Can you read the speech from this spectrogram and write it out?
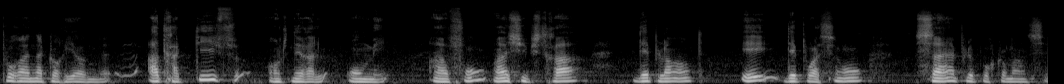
pour un aquarium attractif, en général, on met un fond, un substrat, des plantes et des poissons simples pour commencer.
